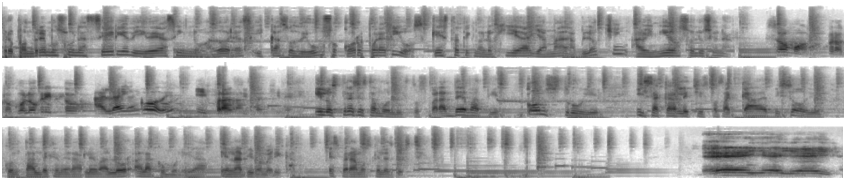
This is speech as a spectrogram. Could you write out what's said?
propondremos una serie de ideas innovadoras y casos de uso corporativos que esta tecnología llamada blockchain ha venido a solucionar. Somos Protocolo Cripto, Alain Gode y Francis Sanchinelli. Y los tres estamos listos para debatir, construir y sacarle chispas a cada episodio con tal de generarle valor a la comunidad en Latinoamérica. Esperamos que les guste. ¡Ey, ey, ey!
